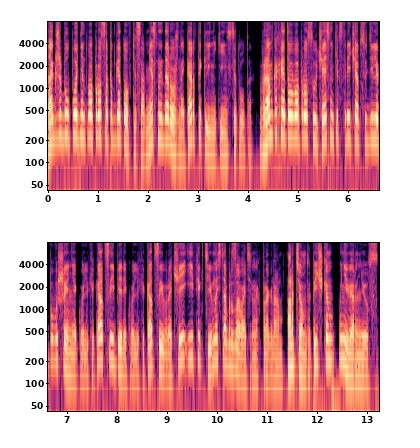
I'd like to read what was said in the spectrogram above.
Также был поднят вопрос о подготовке совместной дорожной карты клиники института. В рамках этого вопроса участники встречи обсудили повышение квалификации и переквалификации врачей и эффективность образовательных программ. Артем Тупичкин, Univer News.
